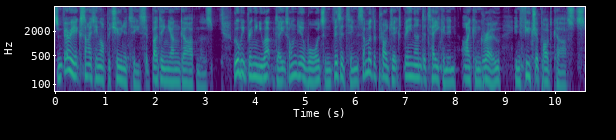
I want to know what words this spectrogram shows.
Some very exciting opportunities for budding young gardeners. We'll be bringing you updates on the awards and visiting some of the projects being undertaken in I Can Grow in future podcasts.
